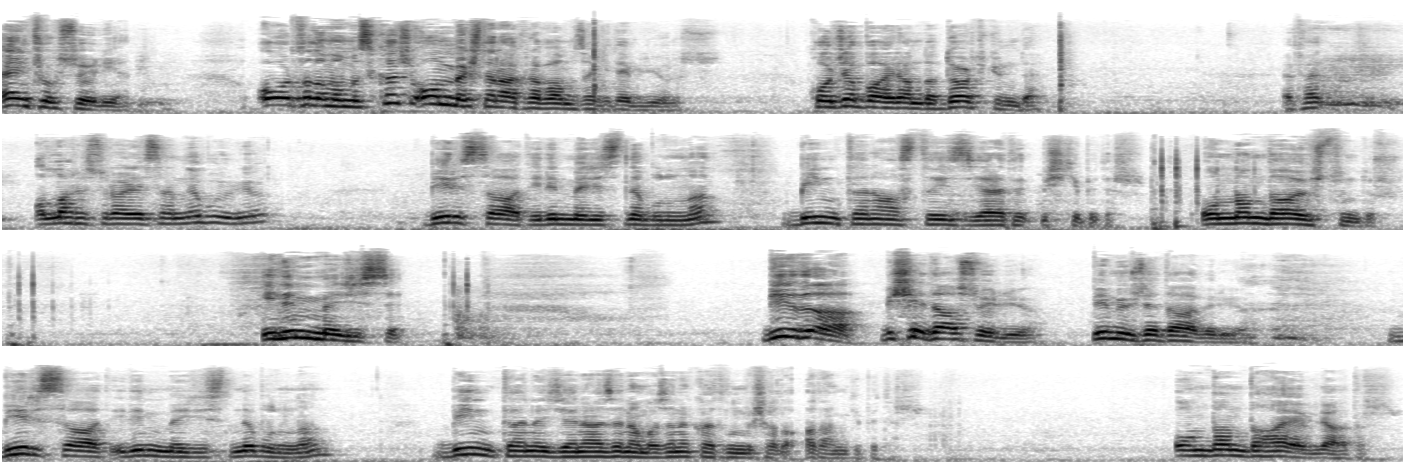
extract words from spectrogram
En çok söyleyen. Ortalamamız kaç? 15 tane akrabamıza gidebiliyoruz. Koca bayramda 4 günde. Efendim Allah Resulü Aleyhisselam ne buyuruyor? Bir saat ilim meclisinde bulunan bin tane hastayı ziyaret etmiş gibidir. Ondan daha üstündür. İlim meclisi. Bir daha bir şey daha söylüyor. Bir müjde daha veriyor. Bir saat ilim meclisinde bulunan bin tane cenaze namazına katılmış ad- adam gibidir. Ondan daha evladır.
